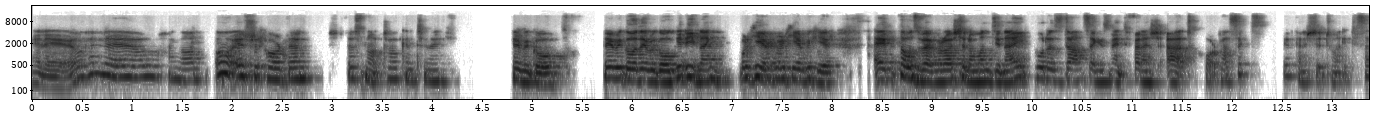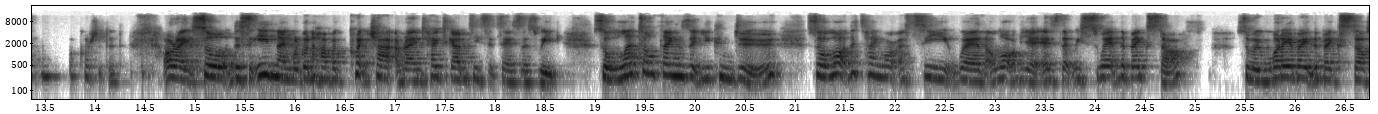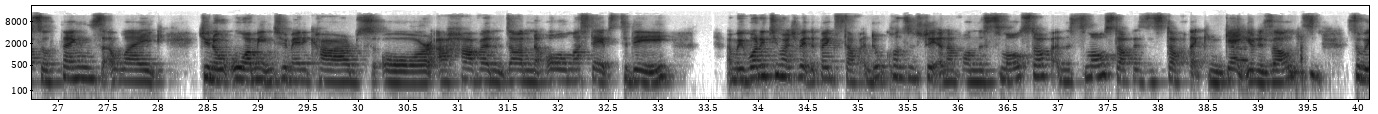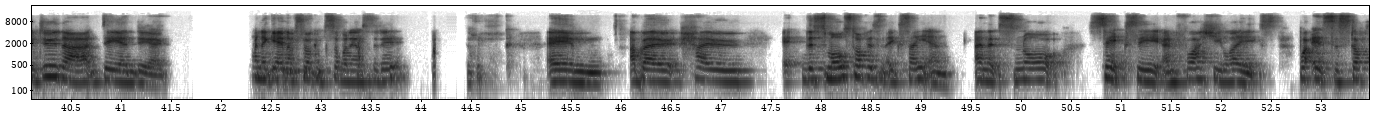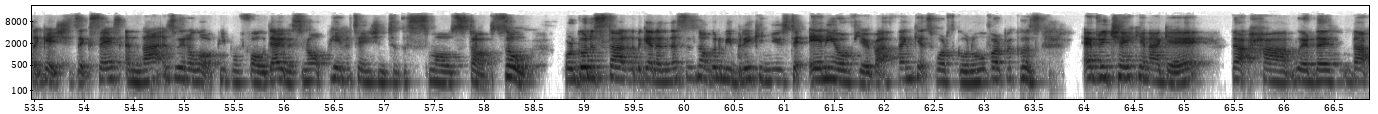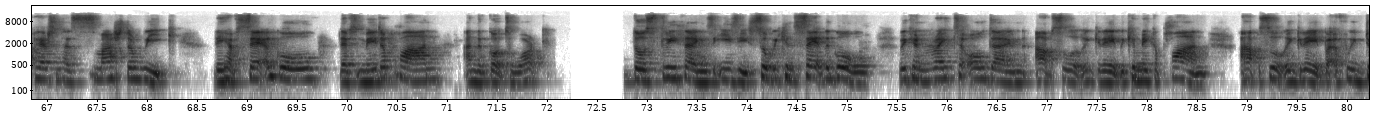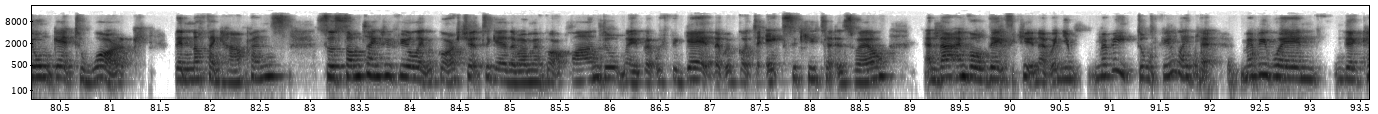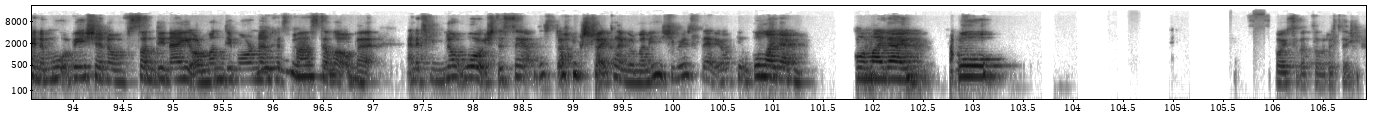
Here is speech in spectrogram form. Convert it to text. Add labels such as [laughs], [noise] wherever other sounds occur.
Hello, hello. Hang on. Oh, it's recording. It's just not talking to me. There we go. There we go. There we go. Good evening. We're here. We're here. We're here. Um, it was a bit of a rush on a Monday night. Cora's dancing is meant to finish at quarter past six. It finished at 20 to 7. Of course it did. All right. So this evening, we're going to have a quick chat around how to guarantee success this week. So little things that you can do. So a lot of the time, what I see with a lot of you is that we sweat the big stuff so we worry about the big stuff. So things like, you know, oh, I'm eating too many carbs or I haven't done all my steps today. And we worry too much about the big stuff and don't concentrate enough on the small stuff. And the small stuff is the stuff that can get you results. So we do that day in, day out. And again, I was talking to someone else today um, about how the small stuff isn't exciting and it's not sexy and flashy lights, but it's the stuff that gets you success. And that is where a lot of people fall down. It's not paying attention to the small stuff. So we're going to start at the beginning. This is not going to be breaking news to any of you, but I think it's worth going over because every check-in I get that ha- where the, that person has smashed their week, they have set a goal, they've made a plan, and they've got to work those three things easy. So we can set the goal, we can write it all down, absolutely great. We can make a plan, absolutely great. But if we don't get to work, then nothing happens. So sometimes we feel like we've got our shit together when we've got a plan, don't we? But we forget that we've got to execute it as well. And that involved executing it when you maybe don't feel like it. Maybe when the kind of motivation of Sunday night or Monday morning has mm-hmm. passed a little bit. And if you've not watched the set, this dog's trying to climb money, she 30 okay, go lie down. Go lie down. Go. Voice of authority.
